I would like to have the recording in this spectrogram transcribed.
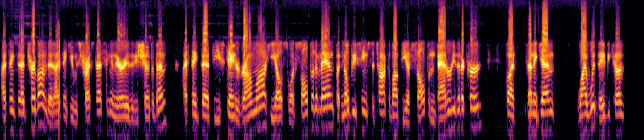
I think that Trayvon did. I think he was trespassing in an area that he shouldn't have been. I think that the standard ground law, he also assaulted a man, but nobody seems to talk about the assault and battery that occurred. But then again, why would they? Because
